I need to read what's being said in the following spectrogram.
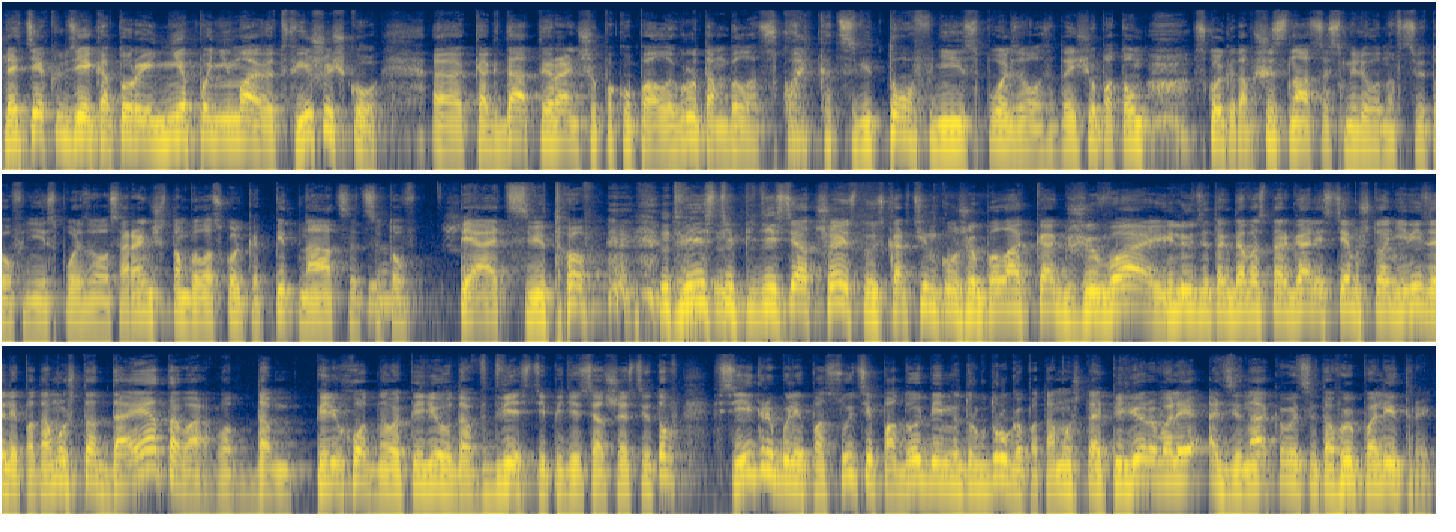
Для тех людей, которые не понимают фишечку, э, когда ты раньше покупал игру, там было сколько цветов не использовалось. Это еще потом, сколько там, 16 миллионов цветов не использовалось. А раньше там было сколько? 15 цветов, 5 цветов, 256. То есть картинка уже была как живая. И люди тогда восторгались тем, что они видели. Потому что до этого, вот до переходного периода в 256 цветов, все игры были по сути подобиями друг друга. Потому что оперировали одинаковой цветовой палитрой.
